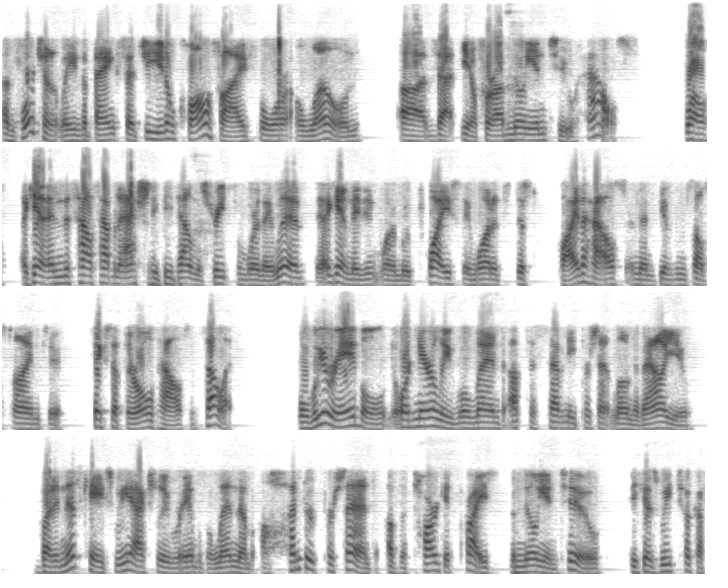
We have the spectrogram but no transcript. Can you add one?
unfortunately, the bank said, "Gee, you don't qualify for a loan uh, that you know for a million two house." Well, again, and this house happened to actually be down the street from where they lived. Again, they didn't want to move twice. They wanted to just buy the house and then give themselves time to fix up their old house and sell it. Well, we were able, ordinarily we'll lend up to 70% loan to value. But in this case, we actually were able to lend them 100% of the target price, the million two, because we took a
